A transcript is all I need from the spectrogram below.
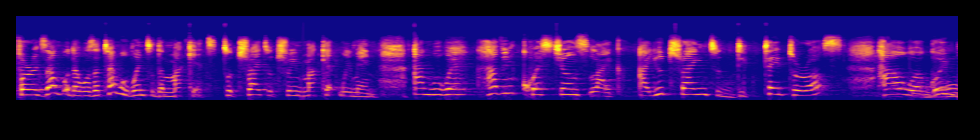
For example, there was a time we went to the market to try to train market women women. And we were having questions like, are you trying to dictate to us how we're going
